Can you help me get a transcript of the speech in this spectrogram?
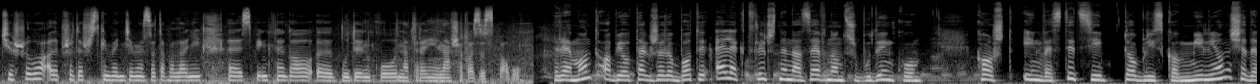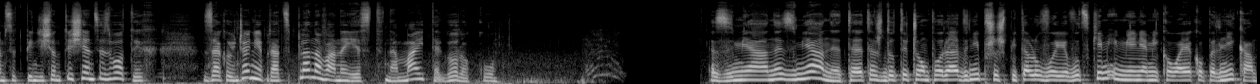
cieszyło, ale przede wszystkim będziemy zadowoleni e, z pięknego budynku na terenie naszego zespołu. Remont objął także roboty elektryczne na zewnątrz budynku. Koszt inwestycji to blisko 1 750 tysięcy złotych. Zakończenie prac planowane jest na maj tego roku. Zmiany, zmiany. Te też dotyczą poradni przy Szpitalu Wojewódzkim imienia Mikołaja Kopernika,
